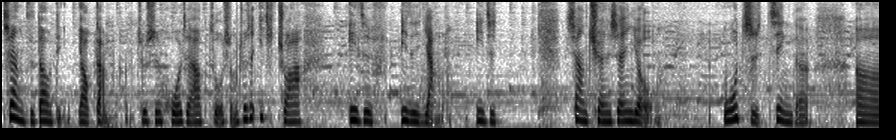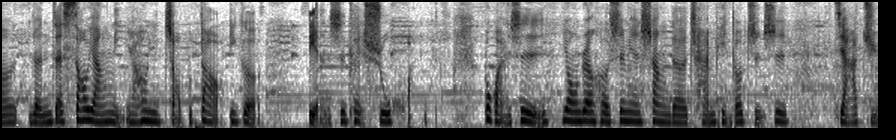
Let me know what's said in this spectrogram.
这样子到底要干嘛？就是活着要做什么？就是一直抓，一直一直痒，一直像全身有无止境的呃人在搔痒你，然后你找不到一个点是可以舒缓的。不管是用任何市面上的产品，都只是家具，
